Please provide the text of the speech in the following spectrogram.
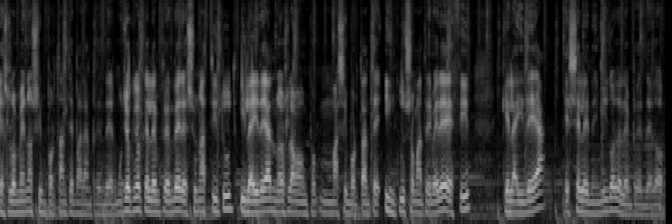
es lo menos importante para emprender. Yo creo que el emprender es una actitud y la idea no es lo más importante. Incluso me atreveré a decir que la idea es el enemigo del emprendedor.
